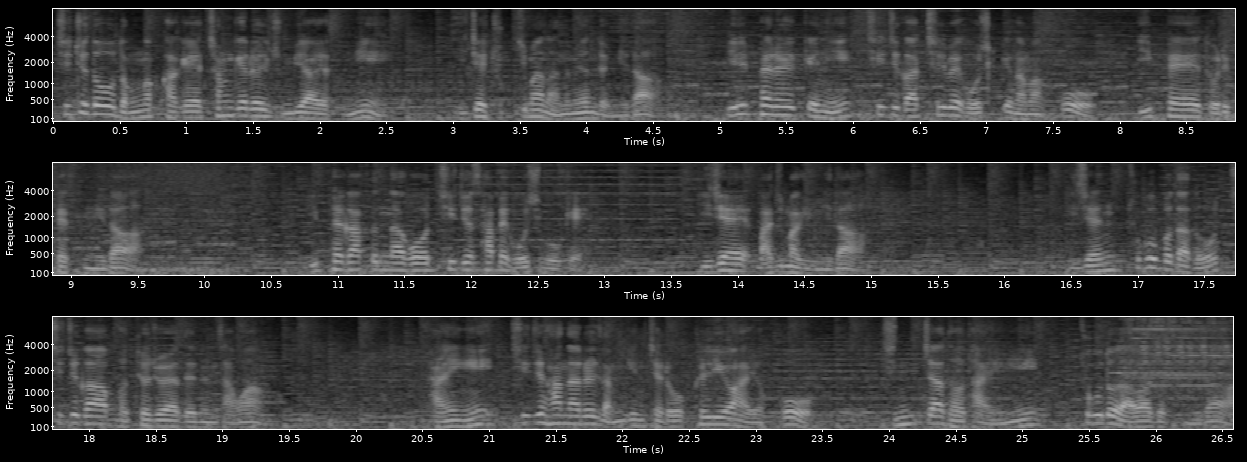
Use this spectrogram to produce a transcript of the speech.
치즈도 넉넉하게 1000개를 준비하였으니 이제 죽지만 않으면 됩니다. 1패를 깨니 치즈가 750개 남았고 2패에 돌입했습니다. 2패가 끝나고 치즈 455개. 이제 마지막입니다. 이젠 투구보다도 치즈가 버텨줘야 되는 상황. 다행히 치즈 하나를 남긴 채로 클리어하였고 진짜 더 다행히 투구도 나와줬습니다.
